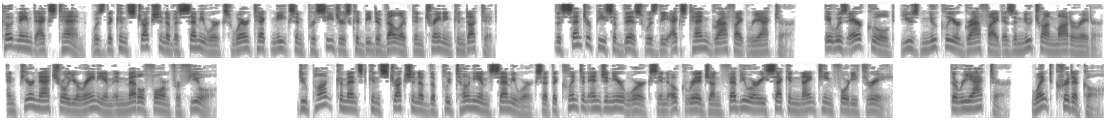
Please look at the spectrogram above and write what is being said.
codenamed X-10, was the construction of a semiworks where techniques and procedures could be developed and training conducted. The centerpiece of this was the X-10 graphite reactor. It was air-cooled, used nuclear graphite as a neutron moderator, and pure natural uranium in metal form for fuel. DuPont commenced construction of the plutonium semiworks at the Clinton Engineer Works in Oak Ridge on February 2, 1943. The reactor «went critical»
